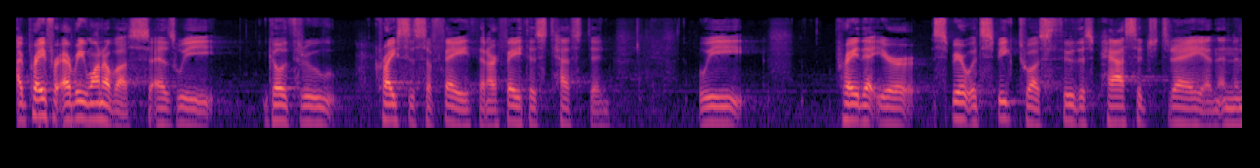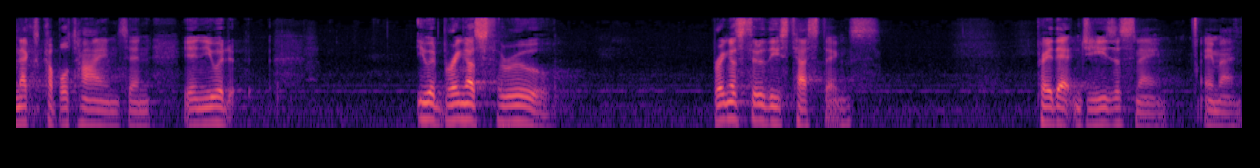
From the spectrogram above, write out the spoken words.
I pray for every one of us as we go through crisis of faith and our faith is tested. We pray that your spirit would speak to us through this passage today and, and the next couple times and, and you would you would bring us through bring us through these testings pray that in jesus name amen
